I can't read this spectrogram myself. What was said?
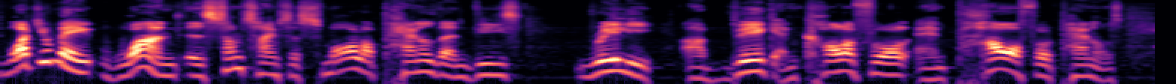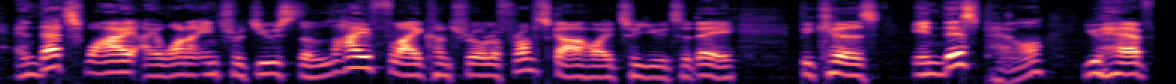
what you may want is sometimes a smaller panel than these really are big and colorful and powerful panels. And that's why I want to introduce the Livefly controller from SKAARHOJ to you today. Because in this panel, you have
